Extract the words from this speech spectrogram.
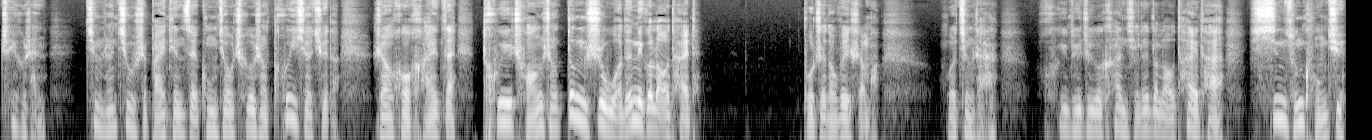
这个人竟然就是白天在公交车上推下去的，然后还在推床上瞪视我的那个老太太。不知道为什么。我竟然会对这个看起来的老太太心存恐惧，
